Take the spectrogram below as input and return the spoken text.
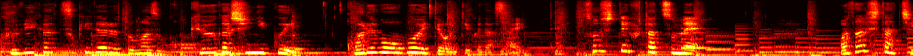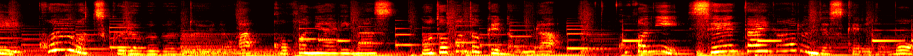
首が突き出るとまず呼吸がしにくい。これを覚えておいてください。そして2つ目。私たち声を作る部分というのがここにあります。喉仏の裏。ここに声帯があるんですけれども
